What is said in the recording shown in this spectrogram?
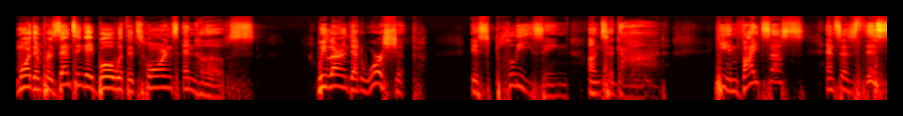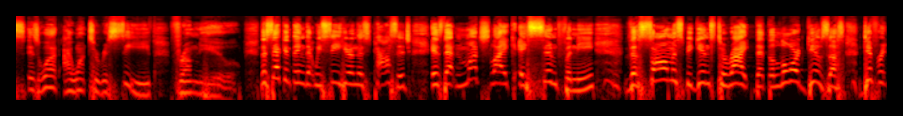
more than presenting a bull with its horns and hooves. We learn that worship is pleasing unto God. He invites us and says, This is what I want to receive from you. The second thing that we see here in this passage is that, much like a symphony, the psalmist begins to write that the Lord gives us different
